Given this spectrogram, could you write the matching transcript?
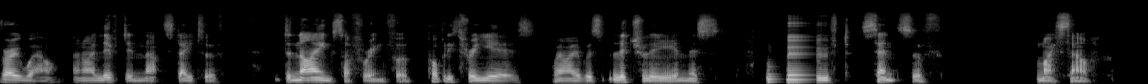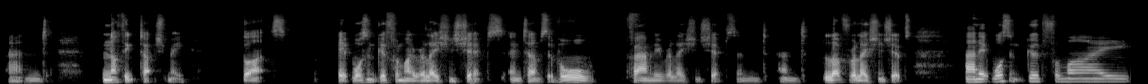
very well. And I lived in that state of denying suffering for probably three years, where I was literally in this moved sense of myself and nothing touched me. But it wasn't good for my relationships in terms of all family relationships and, and love relationships. And it wasn't good for my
